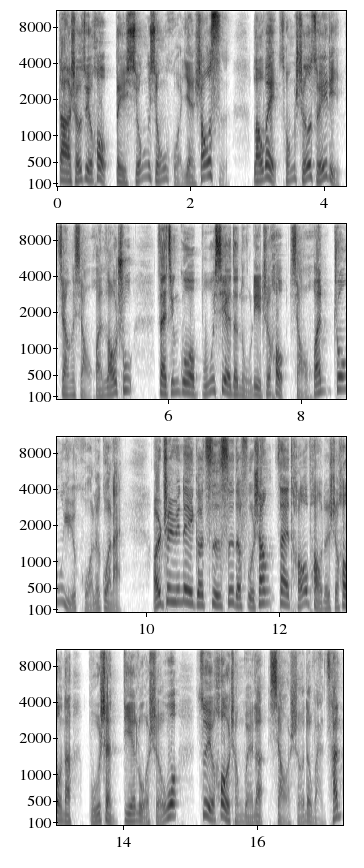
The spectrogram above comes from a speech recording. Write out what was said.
大蛇最后被熊熊火焰烧死。老魏从蛇嘴里将小欢捞出。在经过不懈的努力之后，小欢终于活了过来。而至于那个自私的富商，在逃跑的时候呢，不慎跌落蛇窝，最后成为了小蛇的晚餐。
